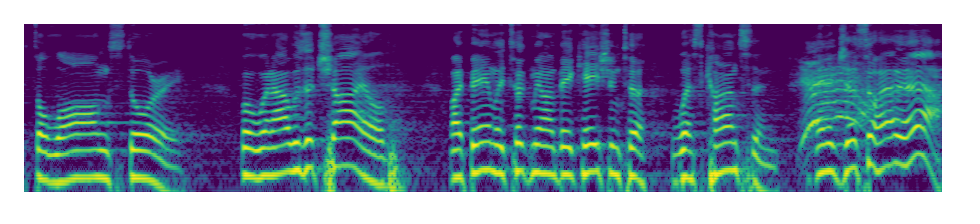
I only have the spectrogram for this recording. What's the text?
it's a long story. But when I was a child, my family took me on vacation to Wisconsin. And it just so yeah,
